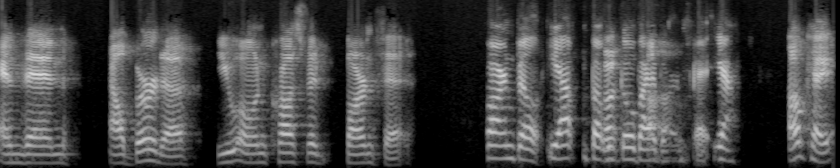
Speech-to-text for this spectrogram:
And then Alberta, you own CrossFit Barn Fit. Barn built, yep, but we uh, go by a uh, barn fit, yeah. Okay,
